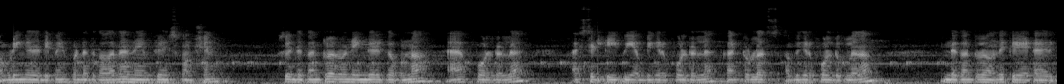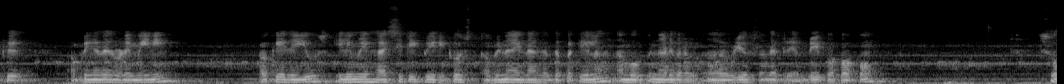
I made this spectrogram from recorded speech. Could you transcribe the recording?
அப்படிங்கிறத டிஃபைன் பண்ணுறதுக்காக தான் நேம் ஸ்பேஸ் ஃபங்க்ஷன் ஸோ இந்த கண்ட்ரோலர் வந்து எங்கே இருக்குது அப்படின்னா ஆப் ஃபோல்டரில் HTTP அப்படிங்கிற ஃபோல்டரில் கண்ட்ரோலர்ஸ் அப்படிங்கிற ஃபோல்டருக்குள்ளே தான் இந்த கண்ட்ரோலர் வந்து க்ரியேட் ஆகிருக்கு அப்படிங்கிறது என்னோட மீனிங் ஓகே இதை யூஸ் எலிமினேட் ஹெச்டிடிபி ரிக்வஸ்ட் அப்படின்னா என்னங்கிறத பற்றியெல்லாம் நம்ம பின்னாடி வர வீடியோஸ் வந்து ப்ரீஃபாக பார்ப்போம். ஸோ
